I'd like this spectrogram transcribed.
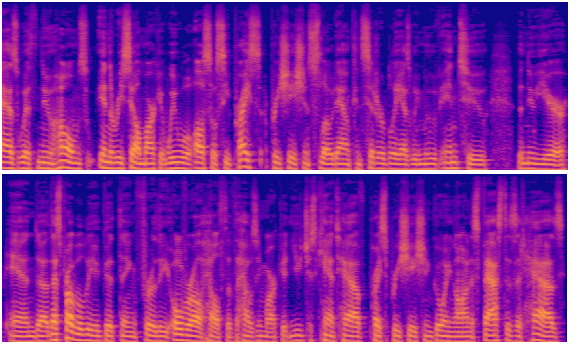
as with new homes in the resale market, we will also see price appreciation slow down considerably as we move into the new year. And uh, that's probably a good thing for the overall health of the housing market. You just can't have price appreciation going on as fast as it has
